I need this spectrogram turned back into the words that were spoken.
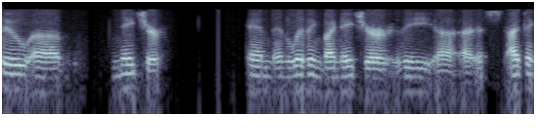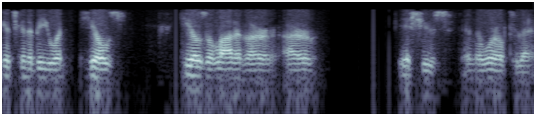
to uh, nature and and living by nature, the uh, it's I think it's going to be what heals heals a lot of our our issues in the world today.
